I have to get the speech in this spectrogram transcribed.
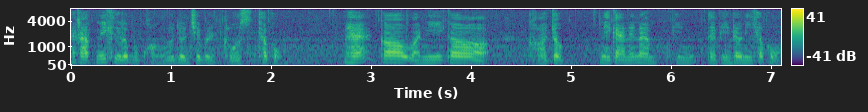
นะครับ นี่คือระบบของรถยนต์ Chevrolet Cruze ครับผมนะฮะก็วันนี้ก็ขอจบในการแนะนำเพียงแต่เพียงเท่านี้ครับผม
